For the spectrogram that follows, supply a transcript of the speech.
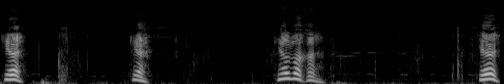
Gel. Gel. Gel bakalım. Gel.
